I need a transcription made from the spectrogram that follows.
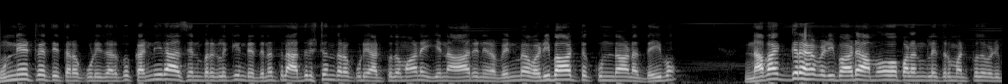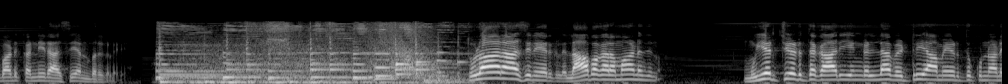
முன்னேற்றத்தை தரக்கூடியதாக இருக்கும். கன்னிராசி என்பவர்களுக்கு இன்றைய தினத்துல அதிர்ஷ்டம் தரக்கூடிய அற்புதமான இயன் ஆறு நிற வெண்மை வழிபாட்டுக்குண்டான தெய்வம். நவக்கிரக வழிபாடு அமோக பலன்களை தரும் அற்புத வழிபாடு கன்னிராசி அன்பர்களே. துளாராசி நேர்களே லாபகரமான தினம். முயற்சி எடுத்த காரியங்கள்ல வெற்றி அமையறதுக்குண்டான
